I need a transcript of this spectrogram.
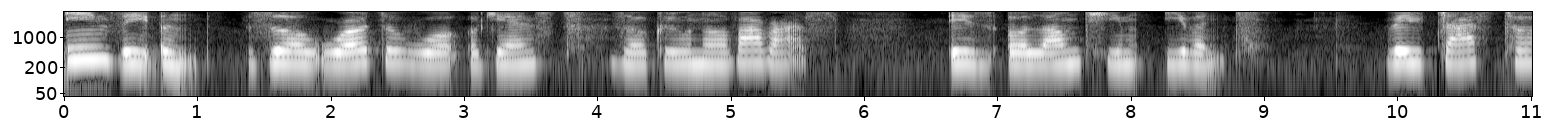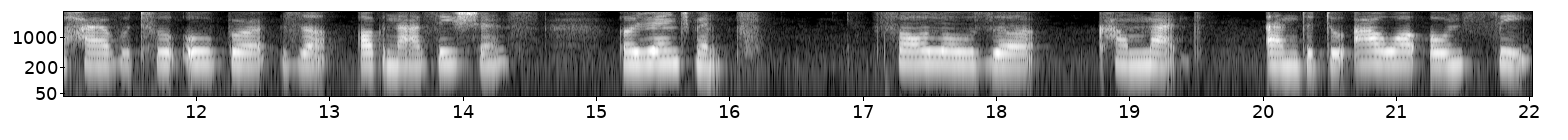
In the end, the world war against the coronavirus is a long term event. We just have to obey the organization's arrangements, follow the command, and do our own thing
